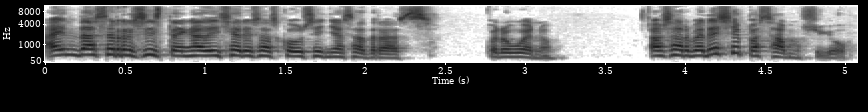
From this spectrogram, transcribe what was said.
aínda se resisten a deixar esas cousiñas atrás. Pero bueno, aos arberexe pasamos yo.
